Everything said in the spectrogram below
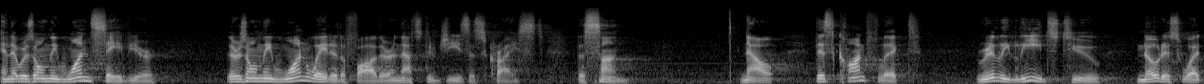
and there was only one Savior. There's only one way to the Father, and that's through Jesus Christ, the Son. Now, this conflict really leads to notice what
